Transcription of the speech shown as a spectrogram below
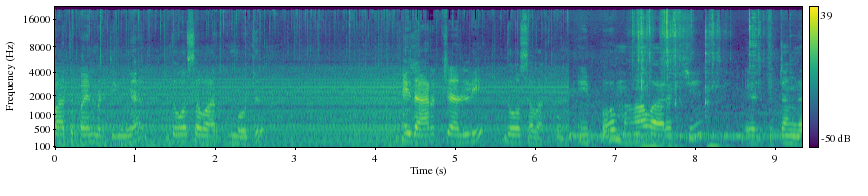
பார்த்து பயன்படுத்திக்கங்க. தோசை வார்க்கும்போது இதை அரைச்சி அள்ளி தோசை வறுக்கும். இப்போ மாவு அரைச்சி எடுத்துட்டேங்க.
